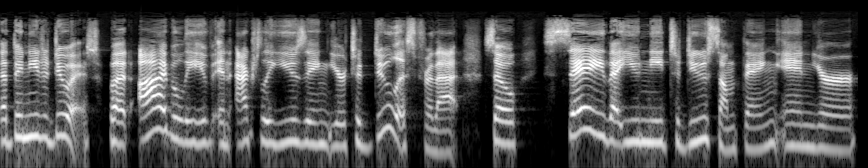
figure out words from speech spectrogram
that they need to do it. But I believe in actually using your to do list for that. So, say that you need to do something in your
